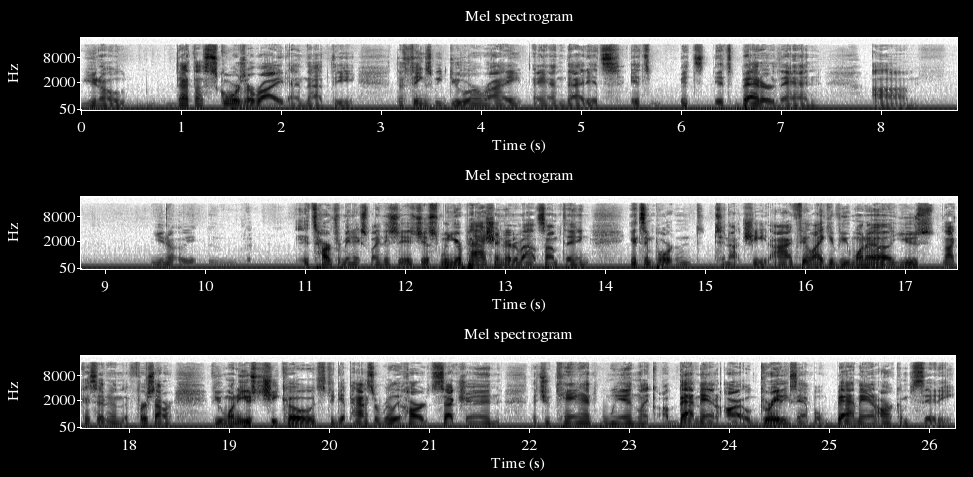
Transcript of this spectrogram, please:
you know that the scores are right and that the the things we do are right and that it's it's it's it's better than um, you know it's hard for me to explain. It's, it's just when you're passionate about something it's important to not cheat. I feel like if you want to use like i said in the first hour if you want to use cheat codes to get past a really hard section that you can't win like a batman a great example batman arkham city.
